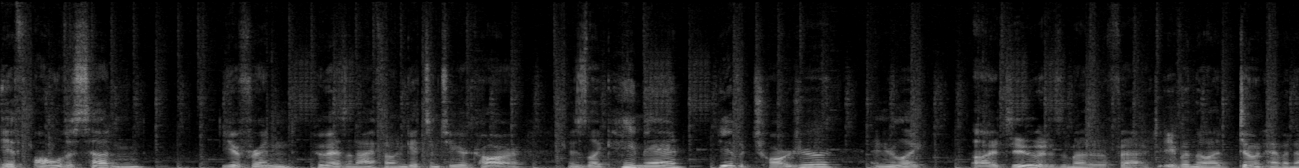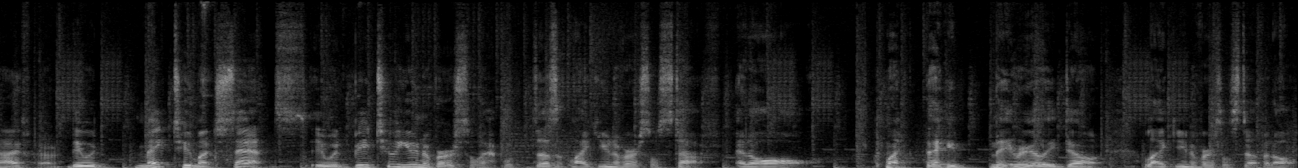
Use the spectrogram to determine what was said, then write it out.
If all of a sudden your friend who has an iPhone gets into your car and is like, hey man, do you have a charger? And you're like, I do, as a matter of fact, even though I don't have an iPhone. They would make too much sense. It would be too universal. Apple doesn't like universal stuff at all. Like they they really don't like universal stuff at all.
